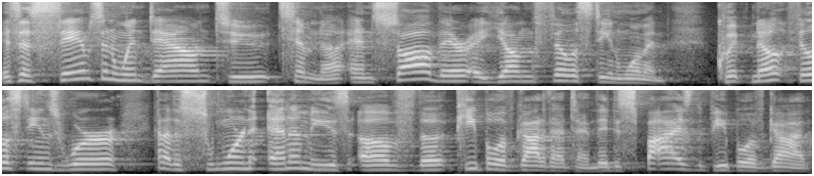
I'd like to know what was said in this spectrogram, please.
It says, Samson went down to Timnah and saw there a young Philistine woman. Quick note Philistines were kind of the sworn enemies of the people of God at that time. They despised the people of God.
